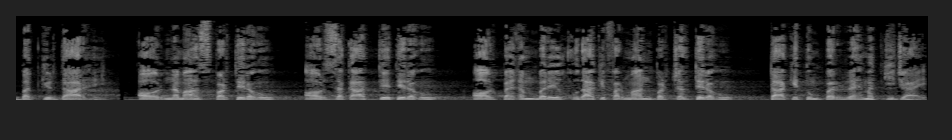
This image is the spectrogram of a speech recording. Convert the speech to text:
بد کردار ہیں۔ اور نماز پڑھتے رہو اور زکوٰۃ دیتے رہو اور پیغمبر خدا کے فرمان پر چلتے رہو تاکہ تم پر رحمت کی جائے۔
